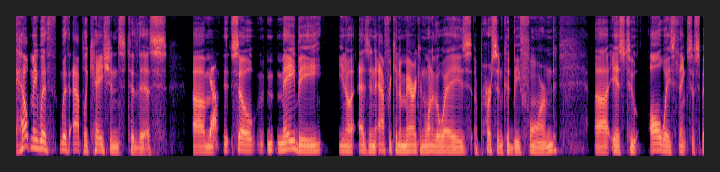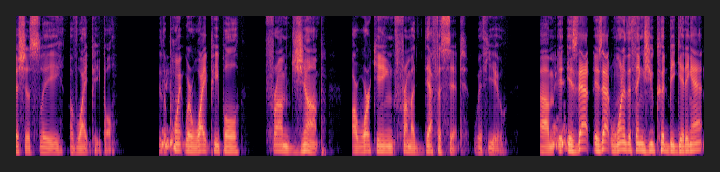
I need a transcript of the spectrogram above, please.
help me with with applications to this. Um, yeah. So maybe you know, as an African American, one of the ways a person could be formed uh, is to always think suspiciously of white people to the mm-hmm. point where white people from jump are working from a deficit with you. Um, mm-hmm. Is that is that one of the things you could be getting at?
